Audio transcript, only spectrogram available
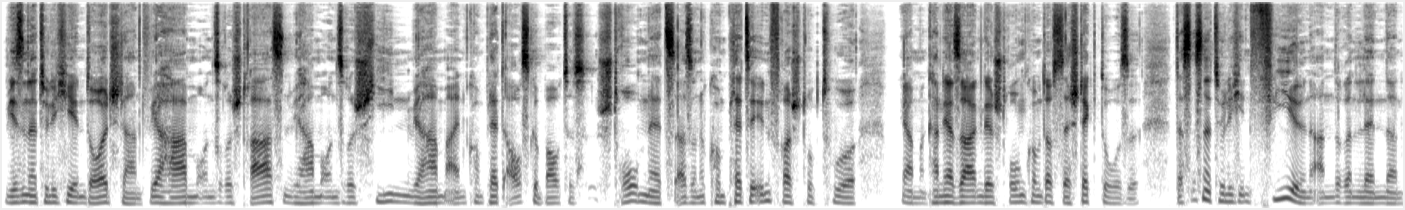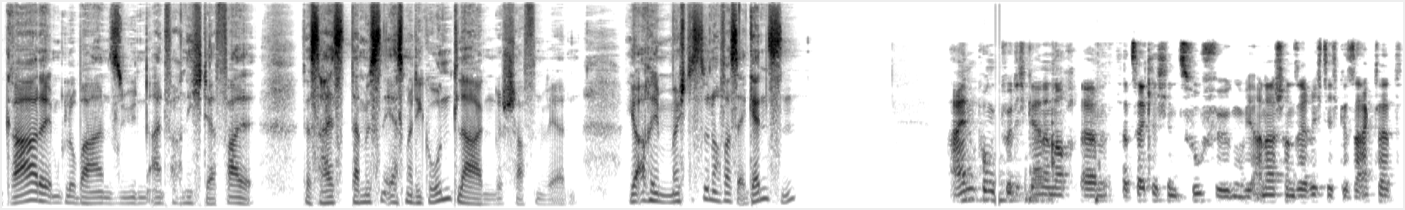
wir sind natürlich hier in Deutschland. Wir haben unsere Straßen, wir haben unsere Schienen, wir haben ein komplett ausgebautes Stromnetz, also eine komplette Infrastruktur. Ja, man kann ja sagen, der Strom kommt aus der Steckdose. Das ist natürlich in vielen anderen Ländern, gerade im globalen Süden, einfach nicht der Fall. Das heißt, da müssen erstmal die Grundlagen geschaffen werden. Joachim, möchtest du noch was ergänzen? Einen Punkt würde ich gerne noch ähm, tatsächlich hinzufügen, wie Anna schon sehr richtig gesagt hat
